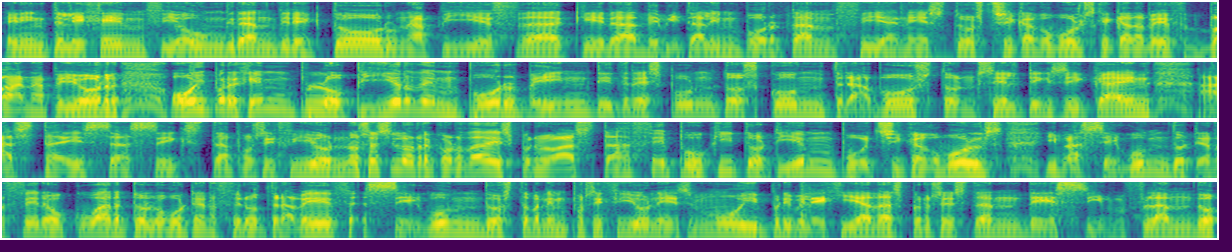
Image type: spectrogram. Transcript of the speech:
en inteligencia, un gran director, una pieza que era de vital importancia en estos Chicago Bulls que cada vez van a peor. Hoy, por ejemplo, pierden por 23 puntos contra Boston Celtics y caen hasta esa sexta posición. No sé si lo recordáis, pero hasta hace poquito tiempo Chicago Bulls iba segundo, tercero, cuarto, luego tercero otra vez, segundo, estaban en posiciones muy privilegiadas, pero se están desinflando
